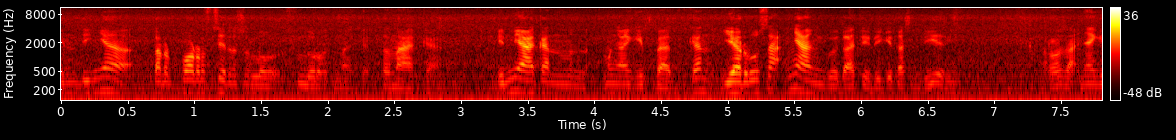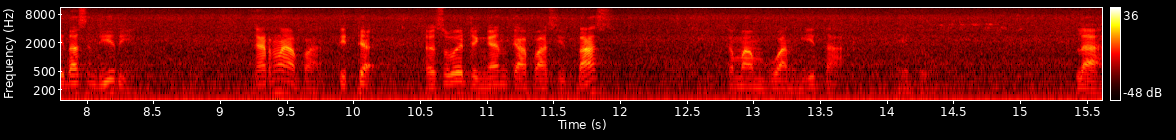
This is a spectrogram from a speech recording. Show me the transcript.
intinya terporsir seluruh, seluruh tenaga, tenaga. Ini akan mengakibatkan ya rusaknya anggota diri kita sendiri. Rusaknya kita sendiri. Karena apa? Tidak sesuai dengan kapasitas kemampuan kita itu lah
